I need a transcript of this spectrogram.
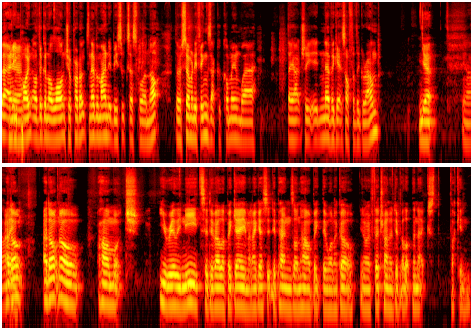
any Yeah. point, or they're going to launch a product. Never mind it be successful or not. There are so many things that could come in where they actually it never gets off of the ground. yeah. You know, I don't I don't know how much you really need to develop a game and I guess it depends on how big they want to go. You know, if they're trying to develop the next fucking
